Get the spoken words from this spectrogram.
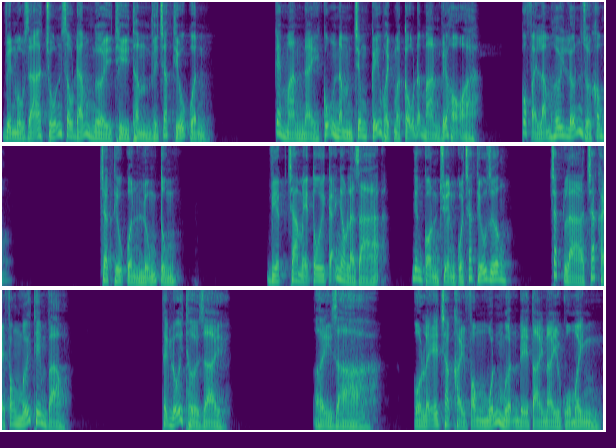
Viên mộc giã trốn sau đám người thì thầm với chắc thiếu quân. Cái màn này cũng nằm trong kế hoạch mà cậu đã bàn với họ à? Có phải làm hơi lớn rồi không? Chắc thiếu quân lúng túng. Việc cha mẹ tôi cãi nhau là giả, nhưng còn chuyện của chắc thiếu dương Chắc là chắc Hải Phong mới thêm vào. Thạch lỗi thở dài. Ây da, có lẽ chắc Hải Phong muốn mượn đề tài này của mình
